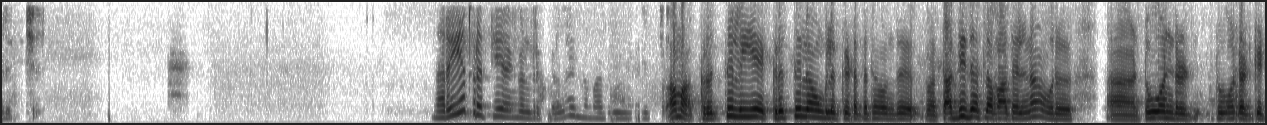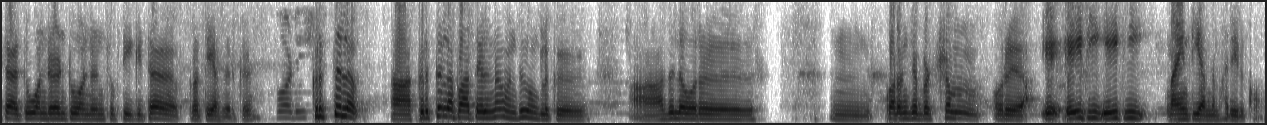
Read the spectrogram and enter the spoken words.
திருச்சி நிறைய பிரத்யயங்கள் இருக்குல்ல இந்த மாதிரி. ஆமா கிருத்துலயே கிருத்துல உங்களுக்கு கிட்டத்தட்ட வந்து தத்திதத்துல பார்த்தீங்கன்னா ஒரு டூ ஹண்ட்ரட் டூ ஹண்ட்ரட் கிட்ட two hundred two hundred fifty கிட்ட பிரத்தியாசம் இருக்கு. ஆ, கிருத்துல பார்த்தீங்கன்னா வந்து உங்களுக்கு அதுல ஒரு குறைஞ்சபட்சம் ஒரு எயிட்டி எயிட்டி நைன்டி அந்த மாதிரி இருக்கும்.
